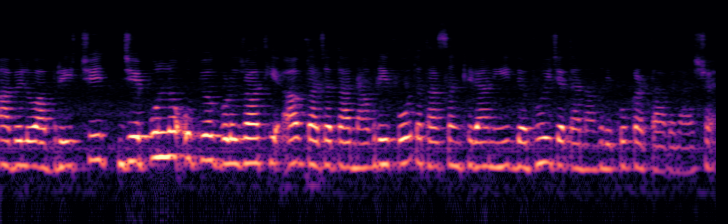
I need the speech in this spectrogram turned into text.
આવેલો આ બ્રિજ છે જે પુલનો ઉપયોગ વડોદરાથી આવતા જતા નાગરિકો તથા સંખેડાની ડભોઈ જતા નાગરિકો કરતા આવેલા છે.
